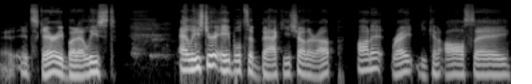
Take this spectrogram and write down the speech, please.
it's scary, but at least at least you're able to back each other up on it, right? You can all say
